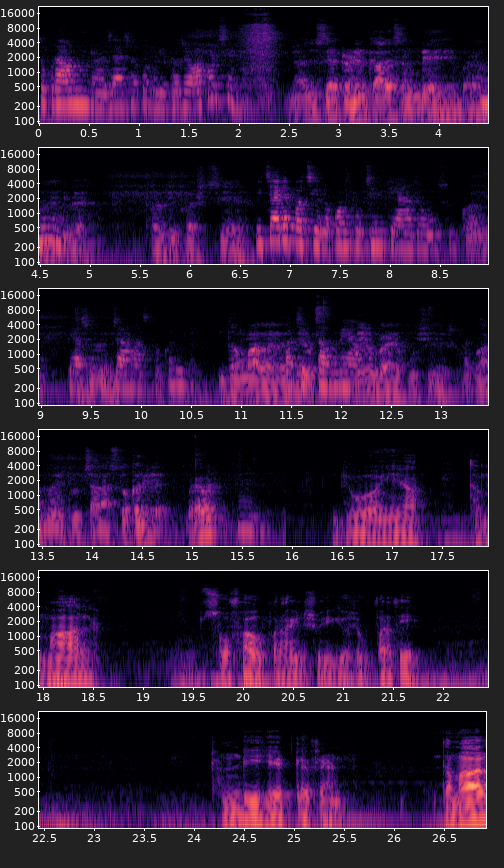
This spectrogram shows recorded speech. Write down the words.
છોકરાઓની રજા છે તો લઈ તો જવા પડશે ને? આજે સેટરડે ને કાલે સન્ડે છે બરાબર એટલે થર્ટી ફર્સ્ટ છે. વિચારે પછી એ લોકોને પૂછીને ક્યાં જવું શું કરવું? ત્યાં સુધી ચા નાસ્તો કરી લે. ધમાલ અને પછી દેવ તમને દેવભાઈને પૂછી લઈશું. વાંધો નહીં તું ચા નાસ્તો કરી લે. બરાબર? જો અહીંયા ધમાલ સોફા ઉપર આવીને સૂઈ ગયો છે ઉપરથી. ઠંડી છે એટલે ફ્રેન્ડ ધમાલ.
